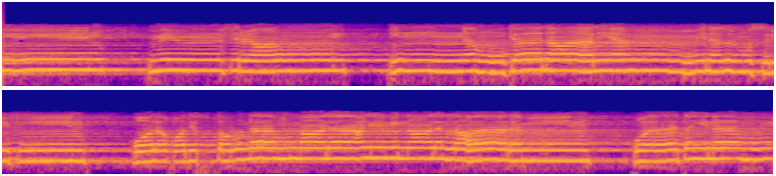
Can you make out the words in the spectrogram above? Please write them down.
فرعون إنه كان عاليا من المسرفين. ولقد اخترناهم على علم على العالمين. وآتيناهم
